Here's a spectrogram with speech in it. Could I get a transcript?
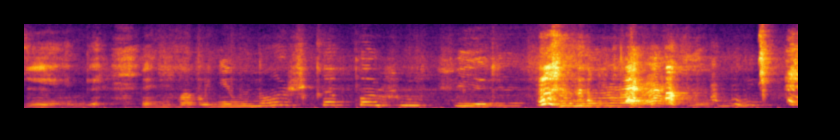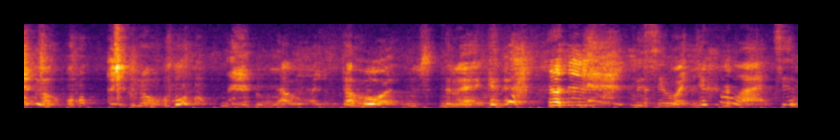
деньги я не могу немножко пошутить? Ну, ну, довольно, довольно, Штрек. На сегодня хватит.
